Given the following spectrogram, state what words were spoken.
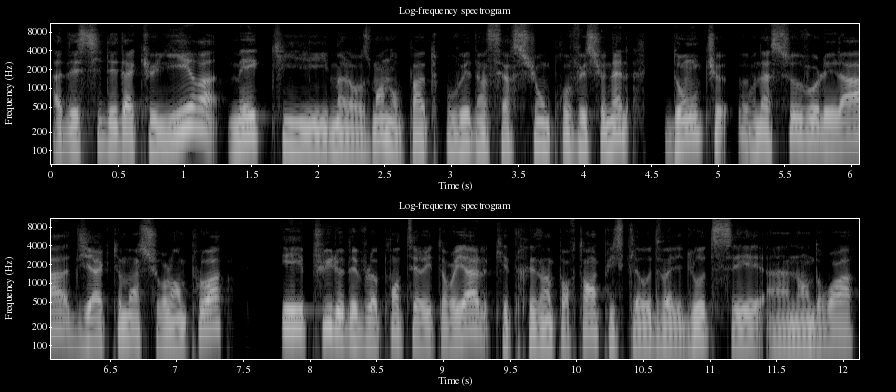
a décidé d'accueillir, mais qui malheureusement n'ont pas trouvé d'insertion professionnelle. Donc, on a ce volet-là directement sur l'emploi. Et puis le développement territorial, qui est très important, puisque la Haute-Vallée de l'Aude, c'est un endroit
